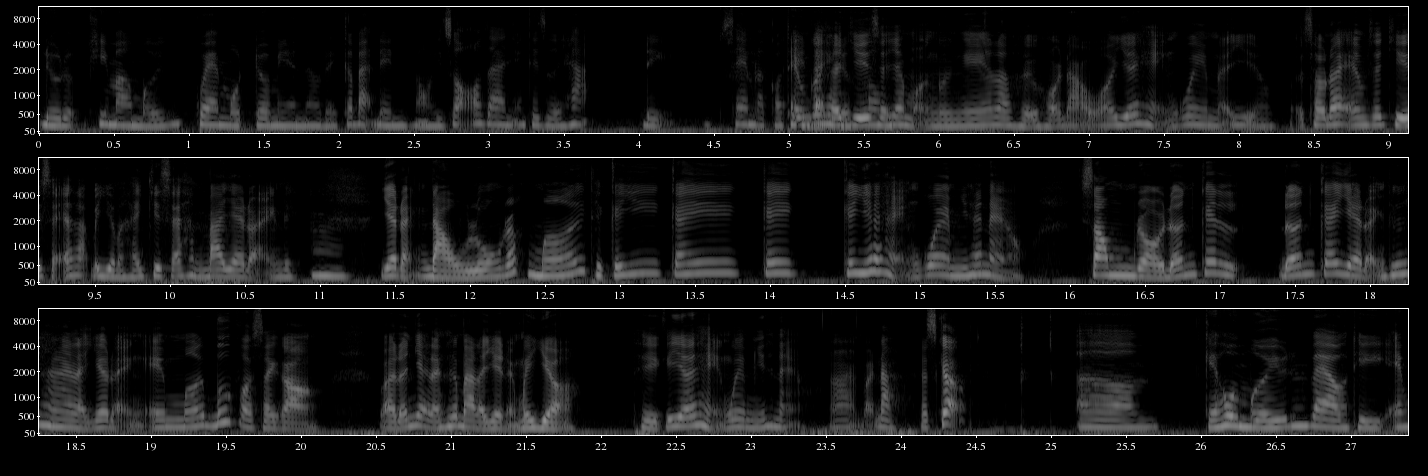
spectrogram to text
điều được khi mà mới quen một domain nào đấy các bạn nên nói rõ ra những cái giới hạn để xem là có thể em có thể chia không? sẻ cho mọi người nghe là từ hồi đầu á, giới hạn của em là gì không sau đó em sẽ chia sẻ là bây giờ mình hãy chia sẻ thành ba giai đoạn đi ừ. giai đoạn đầu luôn rất mới thì cái cái cái cái giới hạn của em như thế nào xong rồi đến cái đến cái giai đoạn thứ hai là giai đoạn em mới bước vào Sài Gòn. Và đến giai đoạn thứ ba là giai đoạn bây giờ. Thì cái giới hạn của em như thế nào? Rồi bắt đầu. Let's go. Ờ, cái hồi mới vào thì em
